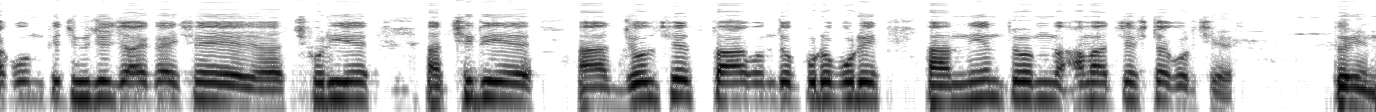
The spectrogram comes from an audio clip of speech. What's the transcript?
আগুন কিছু কিছু জায়গায় সে ছড়িয়ে ছিটিয়ে জ্বলছে তা কিন্তু পুরোপুরি নিয়ন্ত্রণ আনার চেষ্টা করছে। তুহিন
